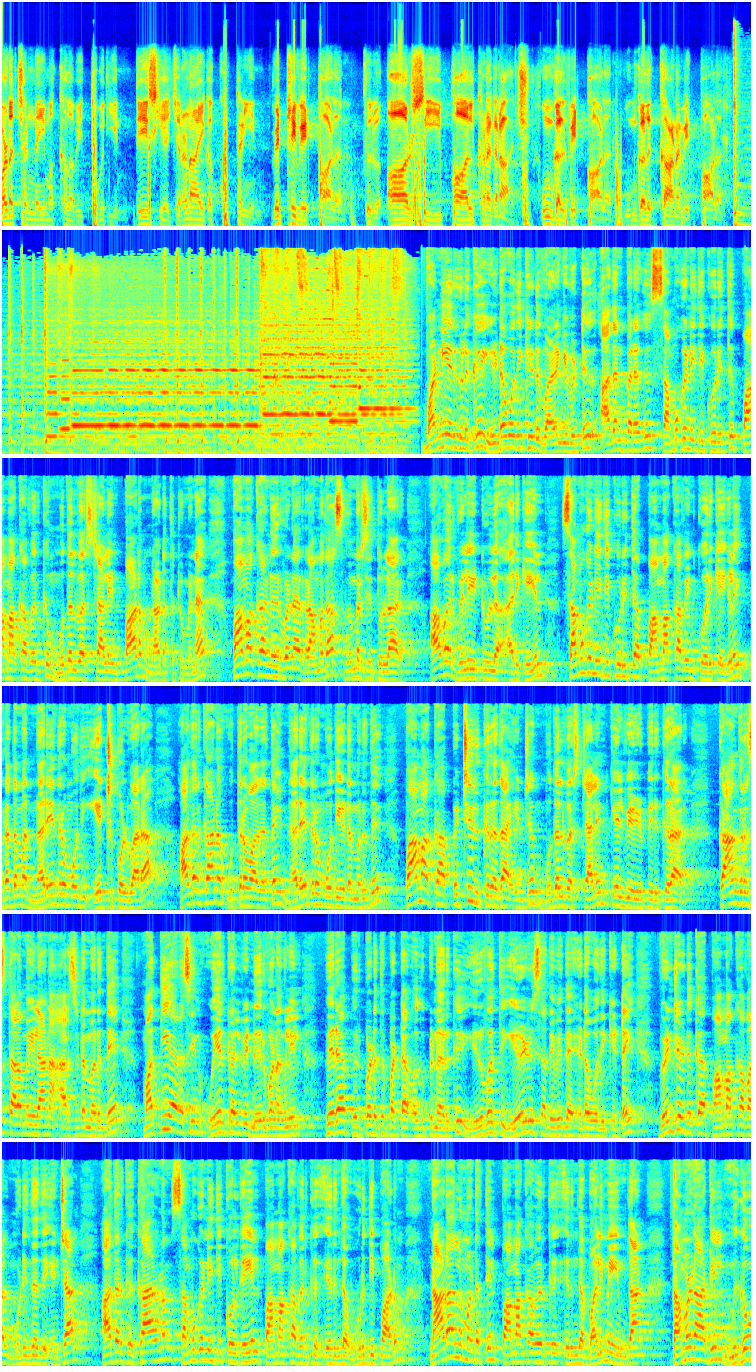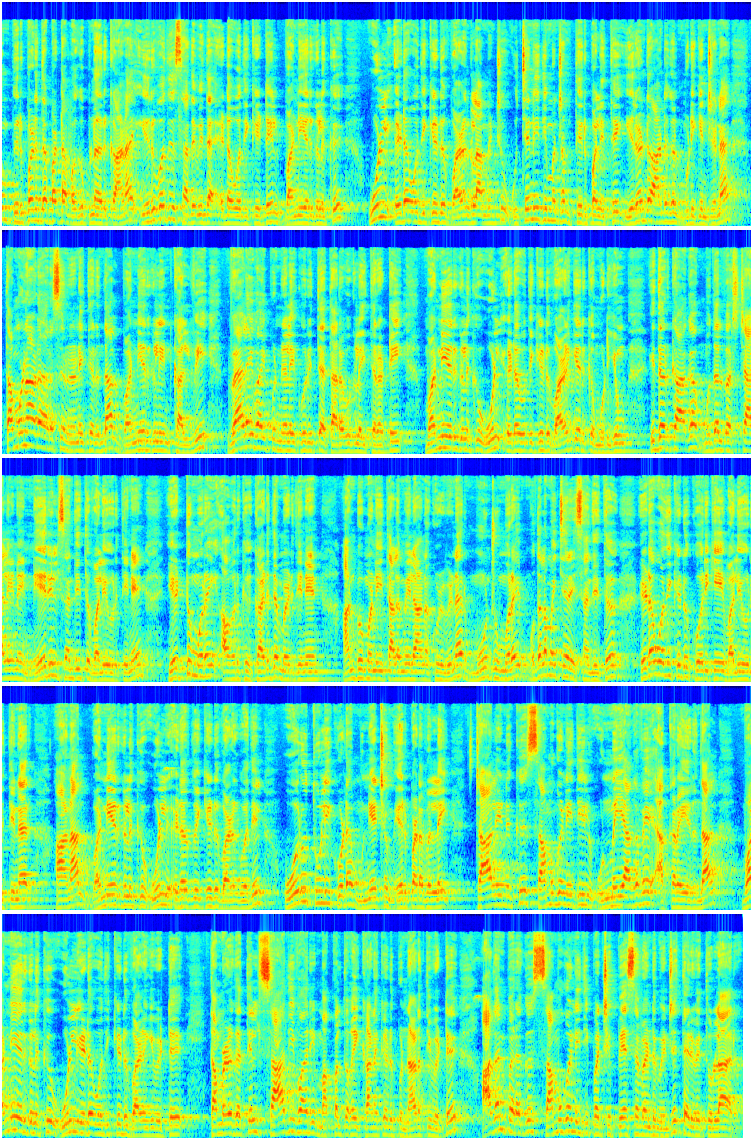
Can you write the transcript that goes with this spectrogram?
வடசென்னை மக்களவை தொகுதியின் தேசிய ஜனநாயக கூட்டணியின் வெற்றி வேட்பாளர் திரு ஆர் சி பால் கனகராஜ். உங்கள் வேட்பாளர் உங்களுக்கான வேட்பாளர். வன்னியர்களுக்கு இடஒதுக்கீடு வழங்கிவிட்டு அதன் பிறகு சமூக நீதி குறித்து பாமகவிற்கு முதல்வர் ஸ்டாலின் பாடம் நடத்தட்டும் என பாமக நிறுவனர் ராமதாஸ் விமர்சித்துள்ளார். அவர் வெளியிட்டுள்ள அறிக்கையில் சமூக நீதி குறித்த பாமகவின் கோரிக்கைகளை பிரதமர் நரேந்திர மோடி ஏற்றுக்கொள்வாரா? அதற்கான உத்தரவாதத்தை நரேந்திர மோடியிடமிருந்து பாமக பெற்றிருக்கிறதா? என்று முதல்வர் ஸ்டாலின் கேள்வி எழுப்பியிருக்கிறார். காங்கிரஸ் தலைமையிலான அரசிடமிருந்தே மத்திய அரசின் உயர்கல்வி நிறுவனங்களில் பிற பிற்படுத்தப்பட்ட வகுப்பினருக்கு இருபத்தி ஏழு சதவீத இடஒதுக்கீட்டை வென்றெடுக்க பாமகவால் முடிந்தது என்றால் அதற்கு காரணம் சமூக நீதி கொள்கையில் பாமகவிற்கு இருந்த உறுதிப்பாடும் நாடாளுமன்றத்தில் பாமகவிற்கு இருந்த வலிமையும் தான். தமிழ்நாட்டில் மிகவும் பிற்படுத்தப்பட்ட வகுப்பினருக்கான இருபது சதவீத இடஒதுக்கீட்டில் வன்னியர்களுக்கு உள் இடஒதுக்கீடு வழங்கலாம் என்று உச்சநீதிமன்றம் தீர்ப்பளித்து இரண்டு ஆண்டுகள் முடிகின்றன. தமிழ்நாடு அரசு நினைத்திருந்தால் வன்னியர்களின் கல்வி வேலைவாய்ப்பு நிலை குறித்த தரவுகளை திரட்டி வன்னியர்களுக்கு உள் இடஒதுக்கீடு வழங்கியிருக்க முடியும். இதற்காக முதல்வர் ஸ்டாலினை நேரில் சந்தித்து வலியுறுத்தினேன். எட்டு முறை அவருக்கு கடிதம் எழுதினேன். அன்புமணி தலைமையிலான குழுவினர் மூன்று முறை முதலமைச்சரை சந்தித்து இடஒதுக்கீடு கோரிக்கையை வலியுறுத்தினர். ஆனால் வன்னியர்களுக்கு உள் இடஒதுக்கீடு வழங்குவதில் ஒரு துளி கூட முன்னேற்றம் ஏற்படவில்லை. ஸ்டாலினுக்கு சமூக நீதியில் உண்மையாகவே அக்கறை இருந்தால் வன்னியர்களுக்கு உள் இடஒதுக்கீடு வழங்கிவிட்டு தமிழகத்தில் சாதிவாரி மக்கள் தொகை கணக்கெடுப்பு நடத்திவிட்டு அதன் பிறகு சமூக நீதி பற்றி பேச வேண்டும் என்று தெரிவித்துள்ளார்.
